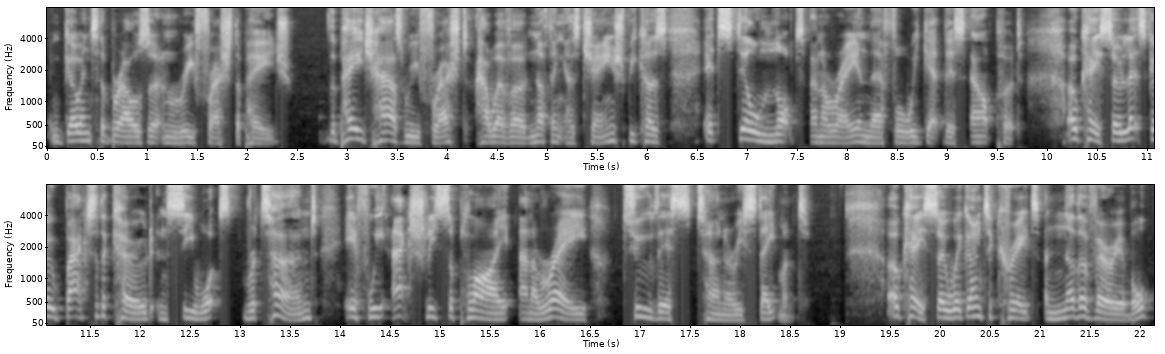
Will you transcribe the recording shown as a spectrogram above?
and go into the browser and refresh the page. The page has refreshed, however, nothing has changed because it's still not an array and therefore we get this output. Okay, so let's go back to the code and see what's returned if we actually supply an array to this ternary statement. Okay, so we're going to create another variable.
